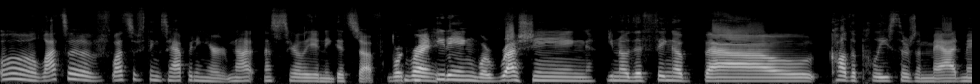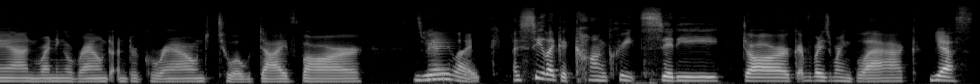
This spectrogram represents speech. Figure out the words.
oh, lots of lots of things happening here. Not necessarily any good stuff. We're Right. competing, we're rushing. You know the thing about call the police. There's a madman running around underground to a dive bar. It's very like I see like a concrete city, dark. Everybody's wearing black. Yes.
